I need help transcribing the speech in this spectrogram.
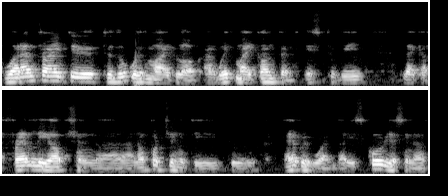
what I'm trying to, to do with my blog and with my content is to be like a friendly option, uh, an opportunity to everyone that is curious enough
